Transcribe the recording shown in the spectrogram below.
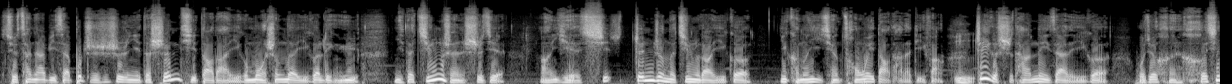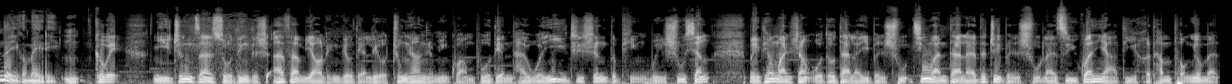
去参加比赛，不只是是你的身体到达一个陌生的一个领域，你的精神世界啊，也其真正的进入到一个。你可能以前从未到达的地方，嗯，这个是它内在的一个，我觉得很核心的一个魅力。嗯，各位，你正在锁定的是 FM 幺零六点六中央人民广播电台文艺之声的品味书香。每天晚上我都带来一本书，今晚带来的这本书来自于关雅迪和他们朋友们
